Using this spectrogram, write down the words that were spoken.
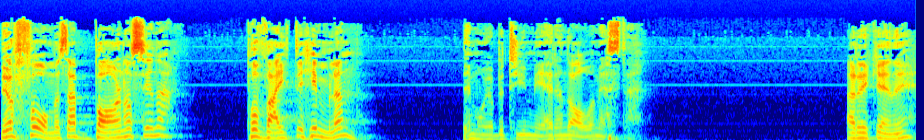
Det å få med seg barna sine på vei til himmelen, det må jo bety mer enn det aller meste. Er dere ikke enige?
